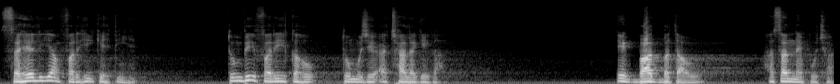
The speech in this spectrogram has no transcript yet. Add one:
سہیلیاں فرحی کہتی ہیں۔ تم بھی فریح کہو تو مجھے اچھا لگے گا۔ ایک بات بتاؤ، حسن نے پوچھا۔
